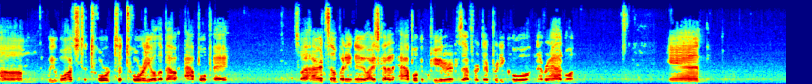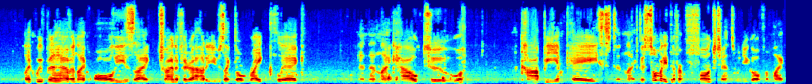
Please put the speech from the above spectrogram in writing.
Um, we watched a tor- tutorial about Apple Pay. So I hired somebody new. I just got an Apple computer because I've heard they're pretty cool. Never had one. And like we've been having like all these like trying to figure out how to use like the right click and then like how to copy and paste and like there's so many different functions when you go from like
